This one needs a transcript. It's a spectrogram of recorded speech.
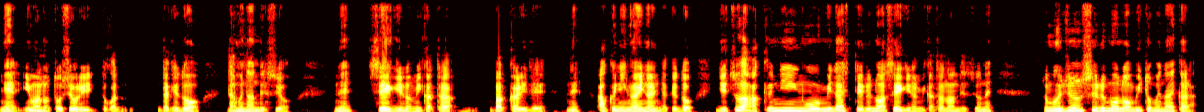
ね、今の年寄りとかだけど、ダメなんですよ。ね、正義の味方ばっかりで、ね、悪人がいないんだけど、実は悪人を生み出しているのは正義の味方なんですよね。矛盾するものを認めないから。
